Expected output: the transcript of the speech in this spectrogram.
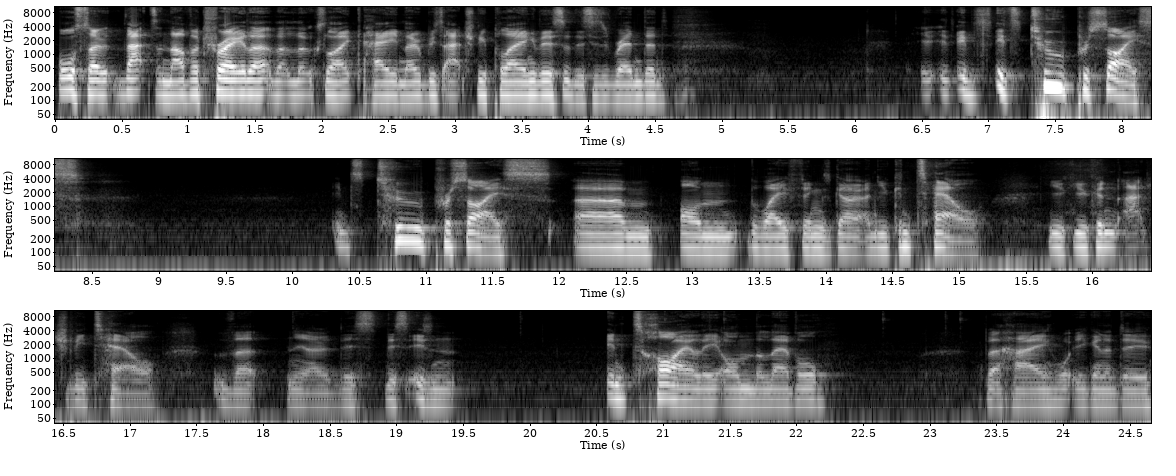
also, that's another trailer that looks like, hey, nobody's actually playing this, and this is rendered. It, it's it's too precise it's too precise um, on the way things go, and you can tell, you you can actually tell that you know this this isn't entirely on the level. But hey, what are you gonna do?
